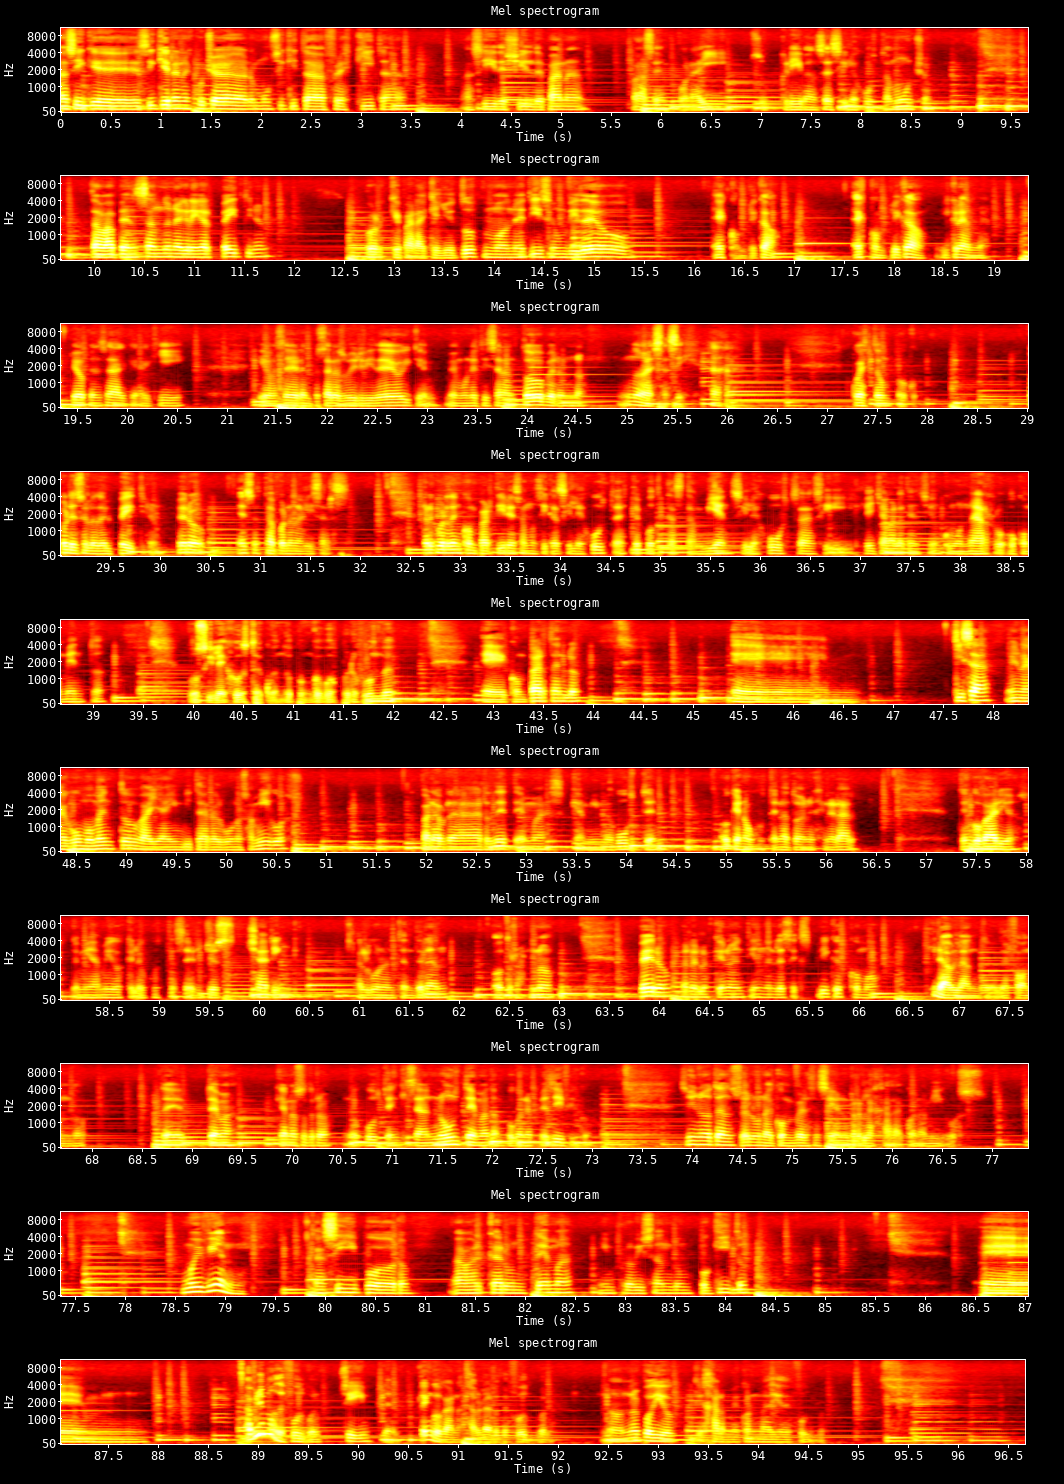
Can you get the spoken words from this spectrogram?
Así que si quieren escuchar musiquita fresquita, así de chill de pana, pasen por ahí, suscríbanse si les gusta mucho. Estaba pensando en agregar Patreon, porque para que YouTube monetice un video es complicado. Es complicado, y créanme, yo pensaba que aquí iba a ser empezar a subir video y que me monetizaran todo, pero no, no es así. Cuesta un poco. Por eso lo del Patreon, pero eso está por analizarse. Recuerden compartir esa música si les gusta, este podcast también si les gusta, si les llama la atención como narro o comento, o si les gusta cuando pongo voz profunda, eh, compártanlo. Eh, quizá en algún momento vaya a invitar a algunos amigos para hablar de temas que a mí me gusten o que nos gusten a todos en general. Tengo varios de mis amigos que les gusta hacer just chatting. Algunos entenderán, otros no. Pero para los que no entienden les explico es como ir hablando de fondo de temas que a nosotros nos gusten, quizá no un tema tampoco en específico, sino tan solo una conversación relajada con amigos. Muy bien, así por abarcar un tema, improvisando un poquito, eh, hablemos de fútbol. Sí, tengo ganas de hablar de fútbol. No, no he podido quejarme con nadie de fútbol.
